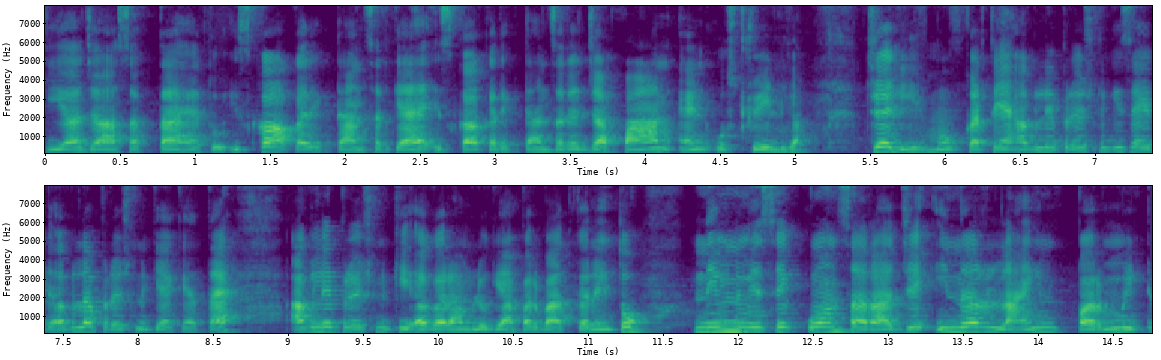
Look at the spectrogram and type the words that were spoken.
किया जा सकता है। तो इसका करेक्ट आंसर क्या है? इसका करेक्ट आंसर है जापान एंड ऑस्ट्रेलिया। चलिए मूव करते हैं अगले प्रश्न की साइड अगला प्रश्न क्या कहता है? अगले प्रश्न की अगर हम लोग यहाँ पर बात करें तो निम्न में से कौन सा राज्य इनर लाइन परमिट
